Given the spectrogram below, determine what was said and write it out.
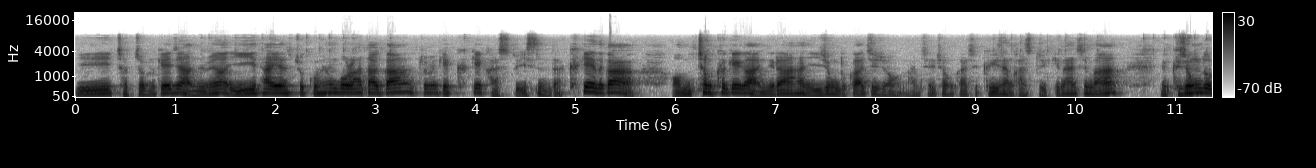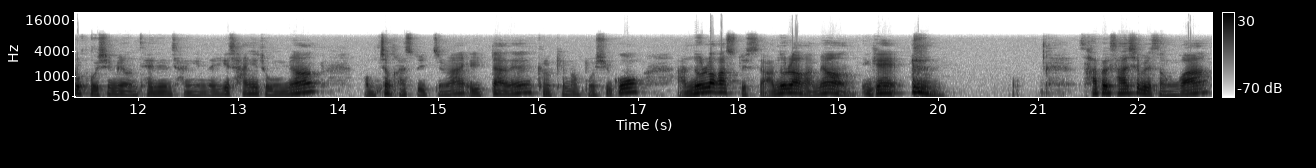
이 저점을 깨지 않으면 이 사이에서 조금 횡보를 하다가 좀 이렇게 크게 갈 수도 있습니다. 크게가 엄청 크게가 아니라 한 이 정도까지죠. 17,000까지 그 이상 갈 수도 있긴 하지만 그 정도로 보시면 되는 장입니다. 이게 장이 좋으면 엄청 갈 수도 있지만 일단은 그렇게만 보시고 안 올라갈 수도 있어요. 안 올라가면 이게 441선과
